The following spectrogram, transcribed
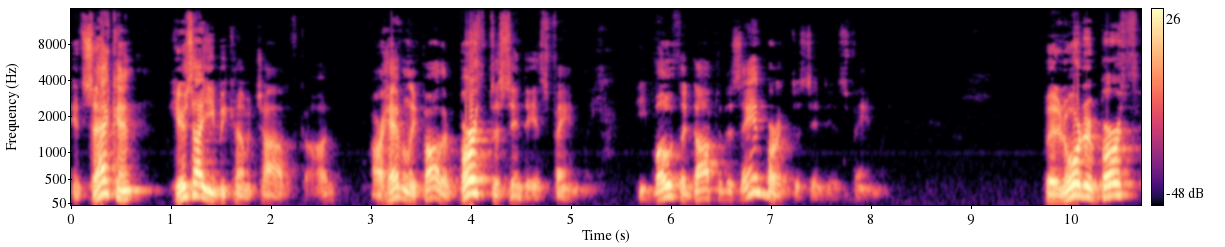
And second, here's how you become a child of God. Our Heavenly Father birthed us into his family. He both adopted us and birthed us into his family. But in order to birth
